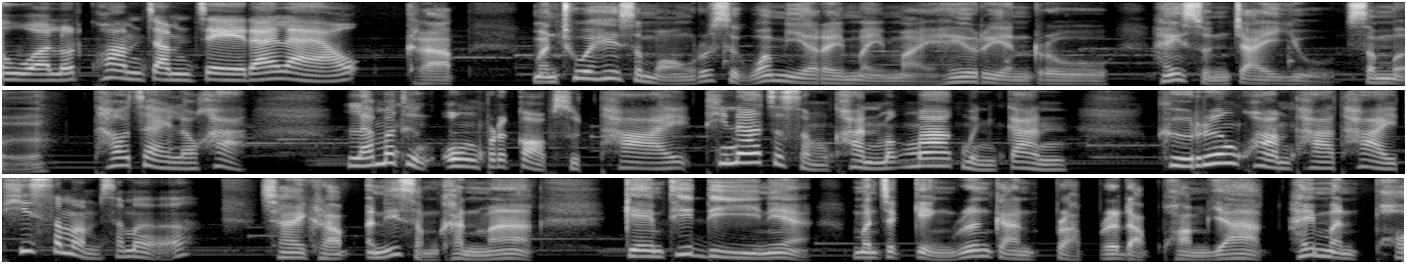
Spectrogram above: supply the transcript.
ตัวลดความจำเจได้แล้ว ครับ มันช่วยให้สมองรู้สึกว่ามีอะไรใหม่ ๆ ให้เรียนรู้ ให้สนใจอยู่เสมอ เข้าใจแล้วค่ะ และมาถึงองค์ประกอบสุดท้ายที่น่าจะสำคัญมากๆ เหมือนกัน คือเรื่องความท้าทายที่สม่ำเสมอ ใช่ครับ อันนี้สำคัญมาก เกมที่ดีเนี่ย มันจะเก่งเรื่องการปรับระดับความยากให้มันพอ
